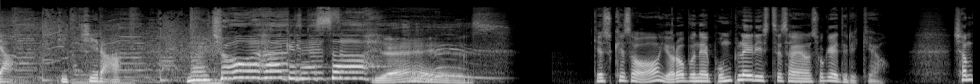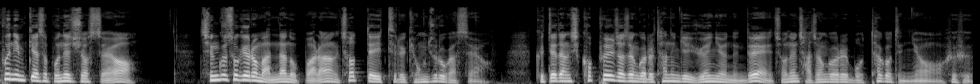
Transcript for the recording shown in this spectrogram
야, 비키라. 널 좋아하게 됐어. Yes. 계속해서 여러분의 본 플레이리스트 사연 소개해 드릴게요. 샴푸님께서 보내주셨어요. 친구 소개로 만난 오빠랑 첫 데이트를 경주로 갔어요. 그때 당시 커플 자전거를 타는 게 유행이었는데 저는 자전거를 못 타거든요. 흐흐.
